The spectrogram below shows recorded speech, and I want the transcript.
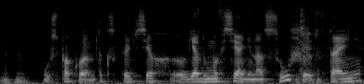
Угу. Успокоим, так сказать, всех. Я думаю, все они нас слушают в тайне.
